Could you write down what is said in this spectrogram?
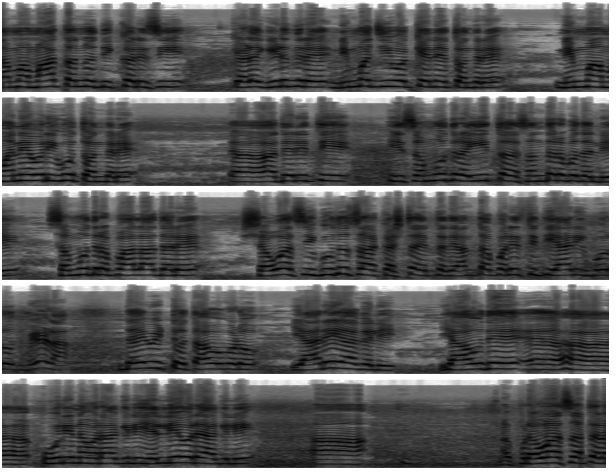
ನಮ್ಮ ಮಾತನ್ನು ಧಿಕ್ಕರಿಸಿ ಕೆಳಗಿಡಿದ್ರೆ ನಿಮ್ಮ ಜೀವಕ್ಕೇ ತೊಂದರೆ, ನಿಮ್ಮ ಮನೆಯವರಿಗೂ ತೊಂದರೆ. ಅದೇ ರೀತಿ ಈ ಸಮುದ್ರ ಈತ ಸಂದರ್ಭದಲ್ಲಿ ಸಮುದ್ರ ಪಾಲಾದರೆ ಶವ ಸಿಗುವುದು ಸಹ ಕಷ್ಟ ಇರ್ತದೆ. ಅಂಥ ಪರಿಸ್ಥಿತಿ ಯಾರಿಗೆ ಬರೋದು ಬೇಡ. ದಯವಿಟ್ಟು ತಾವುಗಳು ಯಾರೇ ಆಗಲಿ, ಯಾವುದೇ ಊರಿನವರಾಗಲಿ, ಎಲ್ಲಿಯವರೇ ಆಗಲಿ ಪ್ರವಾಸ ಥರ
